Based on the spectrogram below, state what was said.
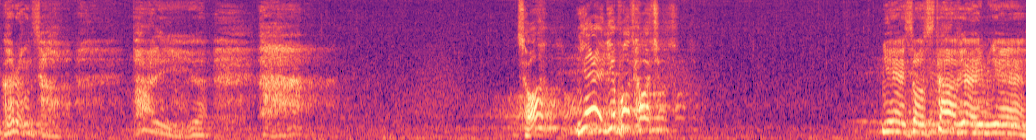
Gorąco. Pali. Co? Nie, nie podchodź! Nie zostawiaj mnie.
